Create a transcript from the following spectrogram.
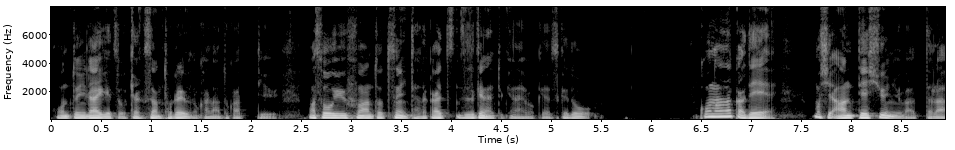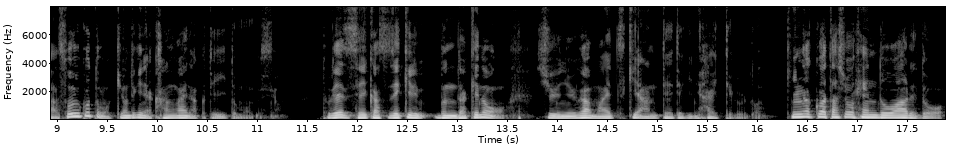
本当に来月お客さん取れるのかなとかっていう、まあそういう不安と常に戦い続けないといけないわけですけど、こんな中で、もし安定収入があったら、そういうことも基本的には考えなくていいと思うんですよ。とりあえず生活できる分だけの収入が毎月安定的に入ってくると。金額は多少変動はあれど、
